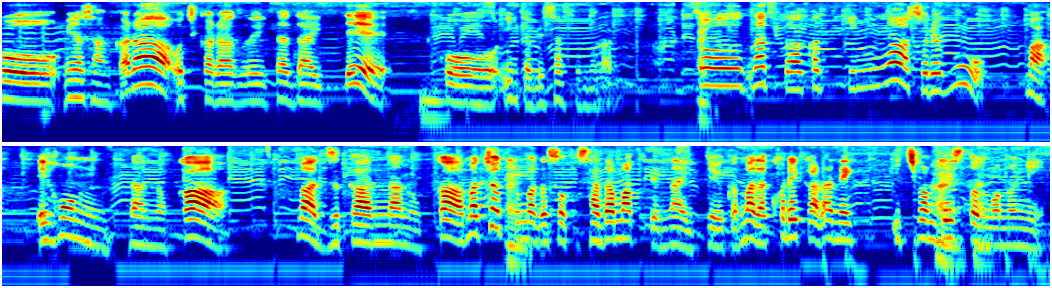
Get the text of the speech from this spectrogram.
こう皆さんからお力添えいただいてこうインタビューさせてもらう。そうなった暁にはそれを、まあ、絵本なのか、まあ、図鑑なのか、まあ、ちょっとまだそこ定まってないというか、まだこれからね一番ベストのものに、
